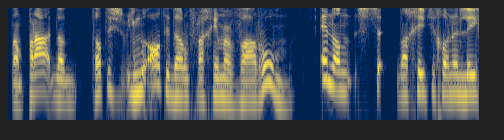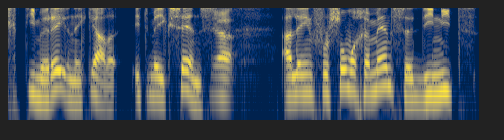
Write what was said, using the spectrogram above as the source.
dan praat, dan, dat is, je moet altijd daarom vragen, maar waarom? En dan, dan geeft hij gewoon een legitieme reden. Denk ik, ja, it makes sense. Alleen voor sommige mensen die niet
